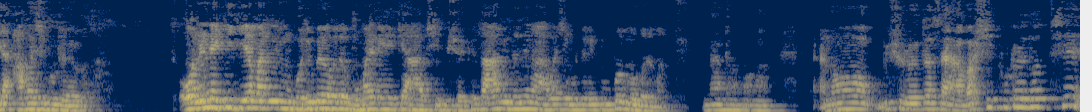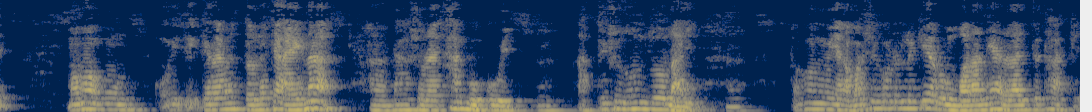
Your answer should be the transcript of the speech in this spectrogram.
যে আবাসিক হোটেলের কথা নাকি গিয়ে মানে গরিবের কথা ঘুমায় নাকি কি আবাসিক বিষয়। কিন্তু আমি তো জানি আবাসিক হোটেলে কি করব করে মানুষ। না না মামা কেন বিষয় হইতেছে আবাসিক হোটেল হচ্ছে মামা ওই যে গ্রামের তো নাকি আয় না ডাকসরায় থাকব কই আত্মীয় স্বজন তো নাই। তখন ওই আবাসিক হোটেলে গিয়ে রুম ভাড়া নিয়ে রাইতে থাকে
